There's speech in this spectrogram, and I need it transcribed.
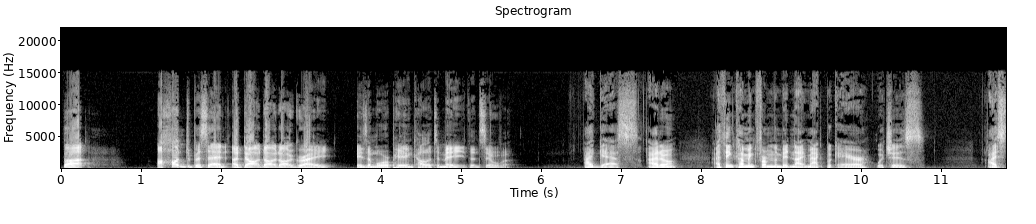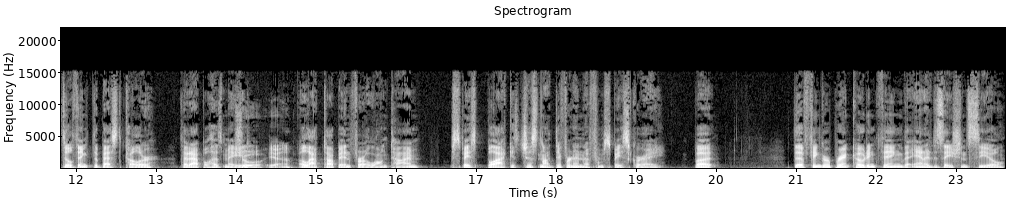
But hundred percent, a dark, dark, dark grey is a more appealing color to me than silver. I guess I don't. I think coming from the Midnight MacBook Air, which is, I still think the best color that Apple has made Sure, yeah. a laptop in for a long time. Space black is just not different enough from space gray. But the fingerprint coating thing, the anodization seal,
